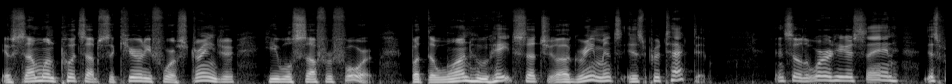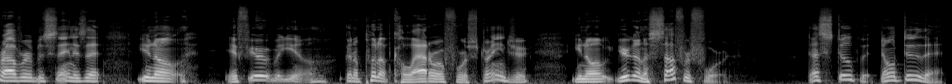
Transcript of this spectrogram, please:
If someone puts up security for a stranger, he will suffer for it. But the one who hates such agreements is protected. And so the word here is saying, this proverb is saying, is that, you know, if you're, you know, going to put up collateral for a stranger, you know, you're going to suffer for it. That's stupid. Don't do that.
